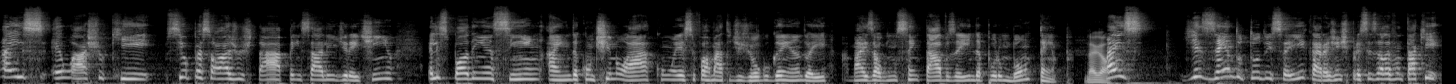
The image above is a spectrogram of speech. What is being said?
Mas eu acho que se o pessoal ajustar, pensar ali direitinho, eles podem assim ainda continuar com esse formato de jogo ganhando aí mais alguns centavos ainda por um bom tempo. Legal. Mas dizendo tudo isso aí, cara, a gente precisa levantar que,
